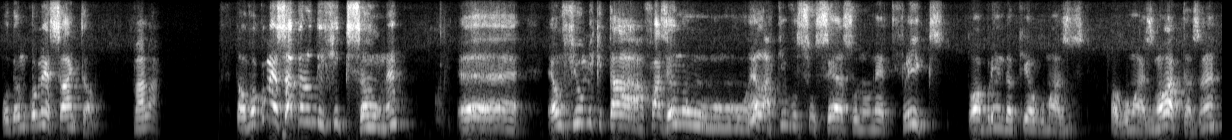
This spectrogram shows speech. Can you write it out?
Podemos começar, então. Vai lá. Então, vou começar pelo de ficção, né? É, é um filme que está fazendo um, um, relativo sucesso no Netflix. Estou abrindo aqui algumas, algumas notas, né?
